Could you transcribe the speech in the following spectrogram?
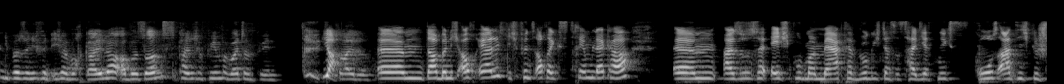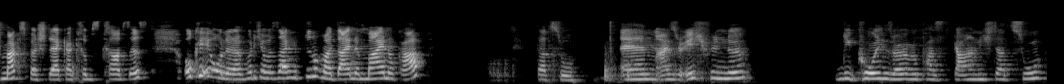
Die persönlich finde ich einfach geiler, aber sonst kann ich auf jeden Fall weiterempfehlen. Ja. Ähm, da bin ich auch ehrlich, ich finde es auch extrem lecker. Ähm, also es ist halt echt gut, man merkt halt wirklich, dass es halt jetzt nichts großartig Geschmacksverstärker-Krimskrams ist. Okay, ohne, dann würde ich aber sagen, gib du noch mal deine Meinung ab dazu. Ähm, also ich finde, die Kohlensäure passt gar nicht dazu.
